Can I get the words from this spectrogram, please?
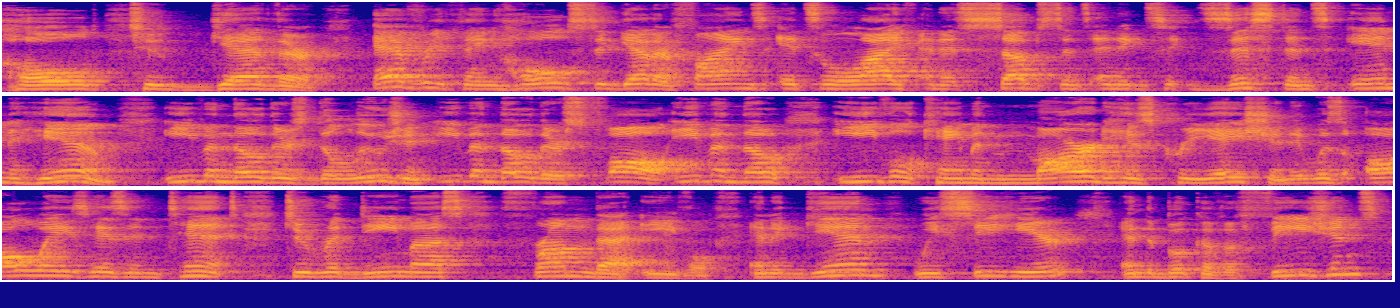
hold together. Everything holds together, finds its life and its substance and its existence in Him. Even though there's delusion, even though there's fall, even though evil came and marred His creation, it was always His intent to redeem us from that evil. And again, we see here in the book of Ephesians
